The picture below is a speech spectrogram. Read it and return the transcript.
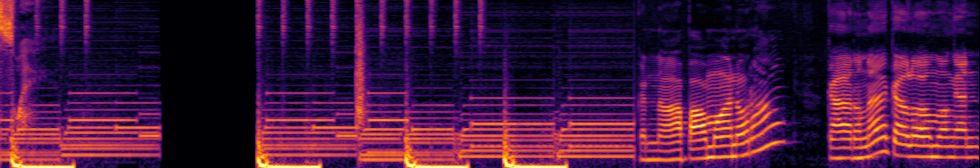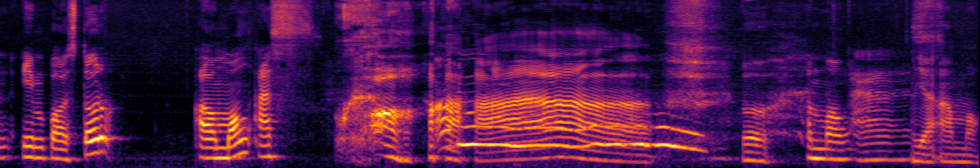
Sway. Kenapa omongan orang? Karena kalau omongan impostor, omong as. Ah. Among us. ya Among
